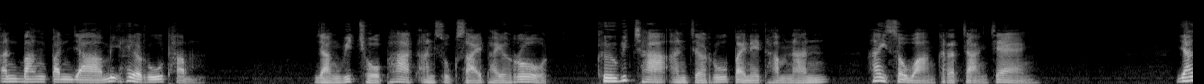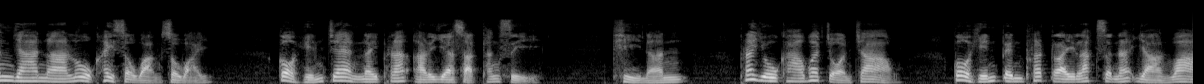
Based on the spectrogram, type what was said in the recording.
อันบังปัญญามิให้รู้ธรรม อย่างวิโชภาษอันสุขสายไพโรธ คือวิชาอันจะรู้ไปในธรรมนั้น ให้สว่างกระจ่างแจ้ง ยังยานาโลกให้สว่างสวัย ก็เห็นแจ้งในพระอริยสัจทั้งสี่ ที่นั้น พระโยคาวาจรเจ้า ก็เห็นเป็นพระไตรลักษณญาณว่า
